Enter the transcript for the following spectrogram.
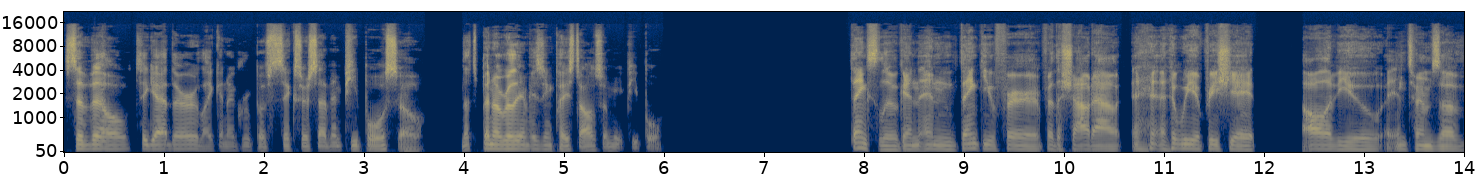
Seville together, like in a group of six or seven people. So that's been a really amazing place to also meet people. Thanks, Luke, and and thank you for for the shout out. And we appreciate all of you in terms of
